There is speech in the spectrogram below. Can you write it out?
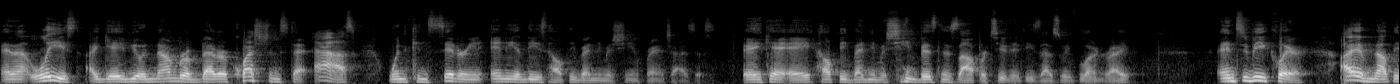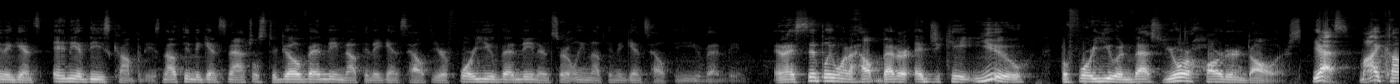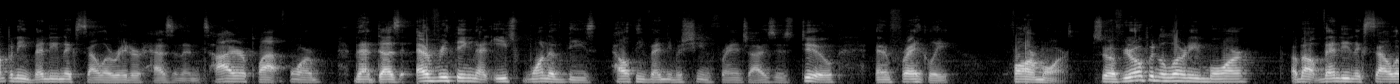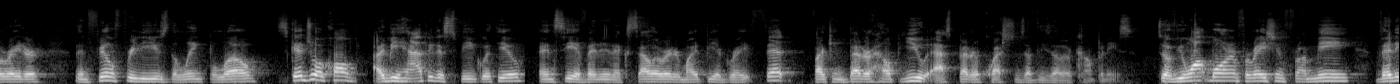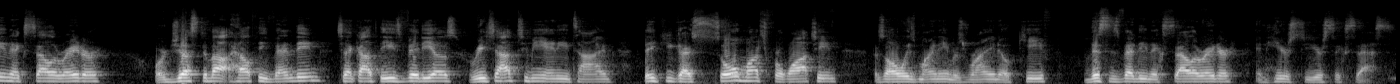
and at least I gave you a number of better questions to ask when considering any of these healthy vending machine franchises, aka healthy vending machine business opportunities, as we've learned, right? And to be clear, I have nothing against any of these companies, nothing against Naturals to Go vending, nothing against Healthier For You vending, and certainly nothing against Healthy You vending. And I simply want to help better educate you before you invest your hard earned dollars. Yes, my company, Vending Accelerator, has an entire platform that does everything that each one of these healthy vending machine franchises do, and frankly, far more. So if you're open to learning more about Vending Accelerator, then feel free to use the link below. Schedule a call. I'd be happy to speak with you and see if Vending Accelerator might be a great fit, if I can better help you ask better questions of these other companies. So if you want more information from me, Vending Accelerator, or just about healthy vending, check out these videos. Reach out to me anytime. Thank you guys so much for watching. As always, my name is Ryan O'Keefe. This is Vending Accelerator, and here's to your success.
